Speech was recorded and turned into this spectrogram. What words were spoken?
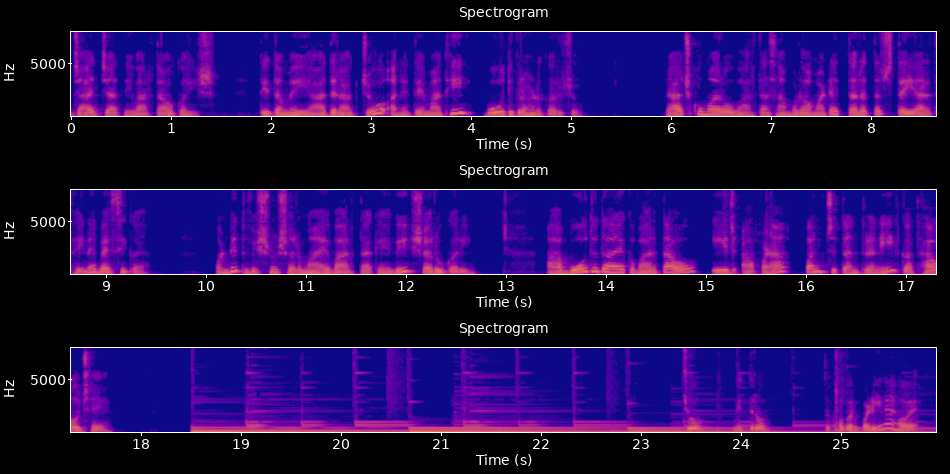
જાત જાતની વાર્તાઓ કહીશ. તે તમે યાદ રાખજો અને તેમાંથી બોધ ગ્રહણ કરજો. રાજકુમારો વાર્તા સાંભળવા માટે તરત જ તૈયાર થઈને બેસી ગયા. પંડિત વિષ્ણુ શર્માએ વાર્તા કહેવી શરૂ કરી. આ બોધદાયક વાર્તાઓ એ જ આપણા પંચતંત્રની કથાઓ છે. જો મિત્રો, તો ખબર પડી ને હવે?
